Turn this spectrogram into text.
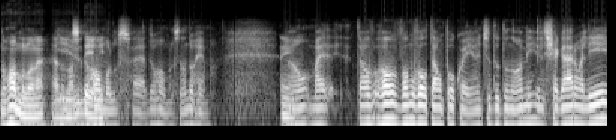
no Rômulo, né? É Isso, nome do dele. Rômulus, é, do Rômulus, não do Remo. Sim. Então, mas então vamos voltar um pouco aí, antes do, do nome. Eles chegaram ali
